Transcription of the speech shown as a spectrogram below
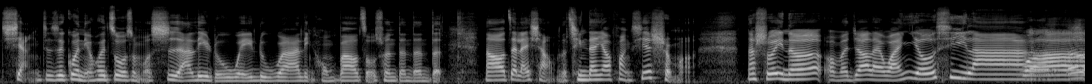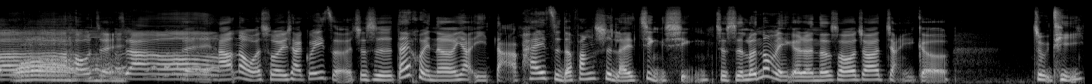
想就是过年会做什么事啊，例如围炉啊、领红包、走春等等等，然后再来想我们的清单要放些什么。那所以呢，我们就要来玩游戏啦！哇，哇好紧张哦！对，好，那我说一下规则，就是待会呢要以打拍子的方式来进行，就是轮到每个人的时候就要讲一个主题。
